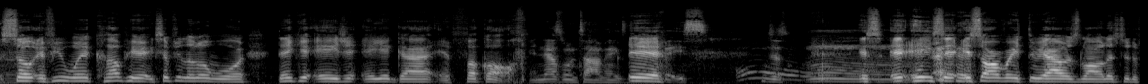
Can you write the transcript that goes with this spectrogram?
So if you win, come here, accept your little award, thank your agent and your guy, and fuck off. And that's when Tom Hanks Yeah. did the face. Just mm. It's it, he said it's already three hours long. Let's do the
